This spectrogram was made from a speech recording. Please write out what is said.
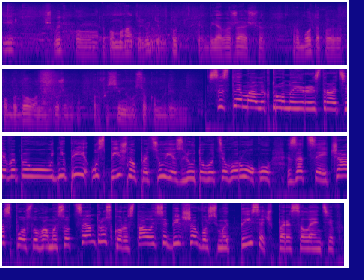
і швидко допомагати людям. Тут якби я вважаю, що робота побудована дуже професійному високому рівні. Система електронної реєстрації ВПО у Дніпрі успішно працює з лютого цього року. За цей час послугами соццентру скористалися більше 8 тисяч переселенців.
